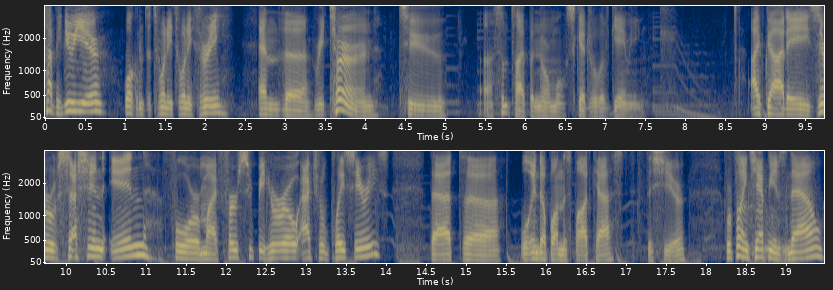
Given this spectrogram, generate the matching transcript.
Happy New Year. Welcome to 2023 and the return to uh, some type of normal schedule of gaming. I've got a zero session in for my first superhero actual play series that uh, will end up on this podcast this year. We're playing Champions now.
